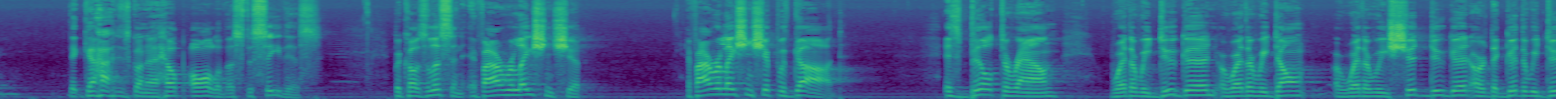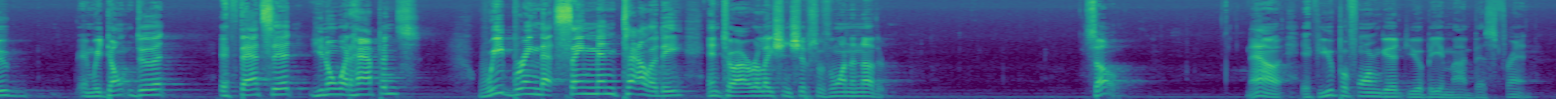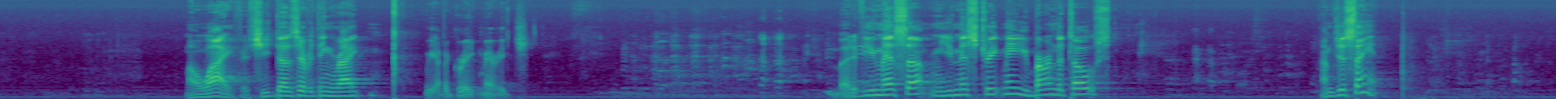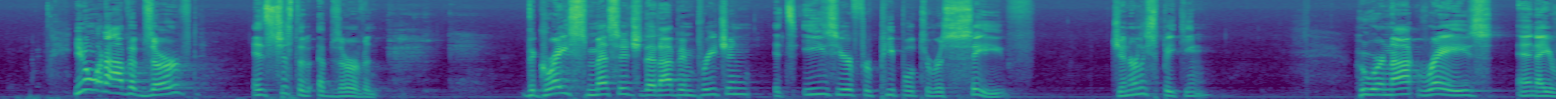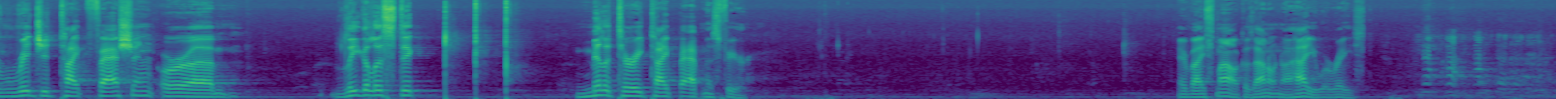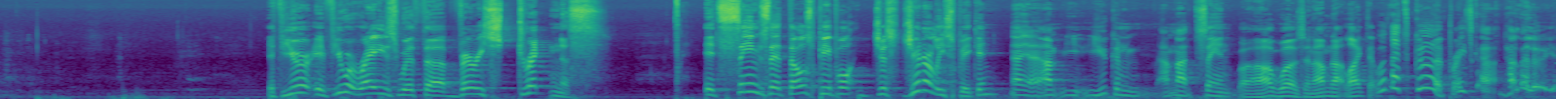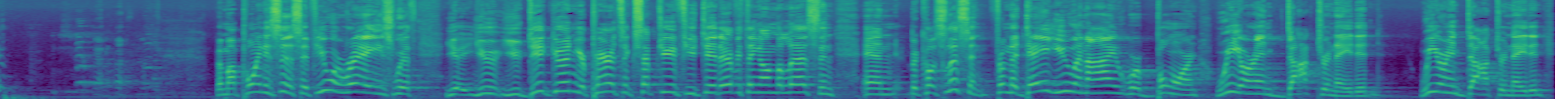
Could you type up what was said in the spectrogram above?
that God is going to help all of us to see this. Because listen, if our relationship, if our relationship with God is built around whether we do good or whether we don't, or whether we should do good or the good that we do and we don't do it, if that's it, you know what happens? We bring that same mentality into our relationships with one another. So, now, if you perform good, you'll be my best friend. My wife, if she does everything right, we have a great marriage. but if you mess up and you mistreat me, you burn the toast, I'm just saying. You know what I've observed? It's just observant. The grace message that I've been preaching it's easier for people to receive, generally speaking, who are not raised in a rigid type fashion or a legalistic military type atmosphere. Everybody smile because I don't know how you were raised. if, you're, if you were raised with a very strictness, it seems that those people, just generally speaking, now you can, I'm not saying well, I was and I'm not like that. Well, that's good. Praise God. Hallelujah. but my point is this if you were raised with, you, you, you did good and your parents accept you if you did everything on the list, and, and because listen, from the day you and I were born, we are indoctrinated. We are indoctrinated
